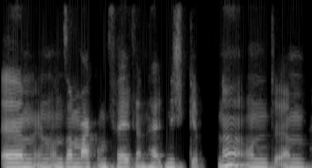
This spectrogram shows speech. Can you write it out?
ähm, in unserem Marktumfeld dann halt nicht gibt. Ne? Und ähm,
